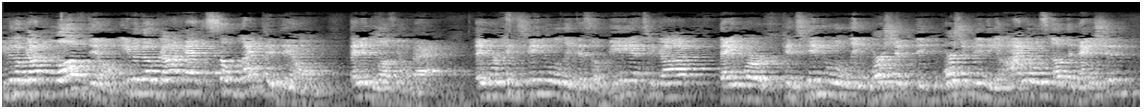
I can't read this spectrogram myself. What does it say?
Even though God loved them, even though God had selected them, they didn't love him back. They were continually disobedient to God. They were continually worshiping, the idols of the nation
